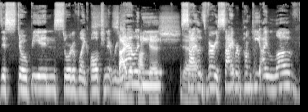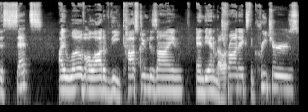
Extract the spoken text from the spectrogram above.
dystopian sort of like alternate reality. Cy- it's very cyberpunky. I love the sets. I love a lot of the costume design and the animatronics, the creatures,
